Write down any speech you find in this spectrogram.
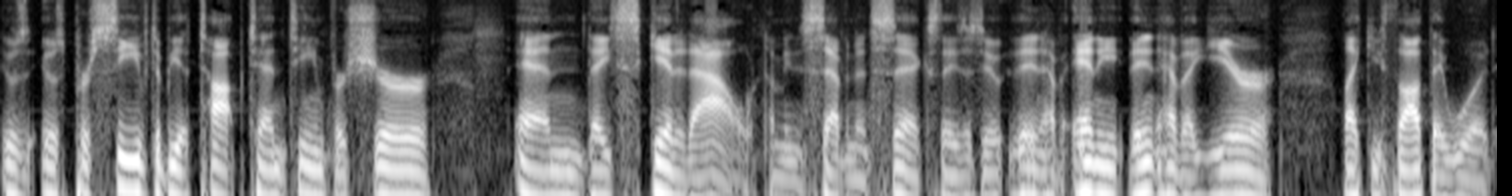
It was it was perceived to be a top ten team for sure, and they skidded out. I mean, seven and six. They just they didn't have any. They didn't have a year like you thought they would.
